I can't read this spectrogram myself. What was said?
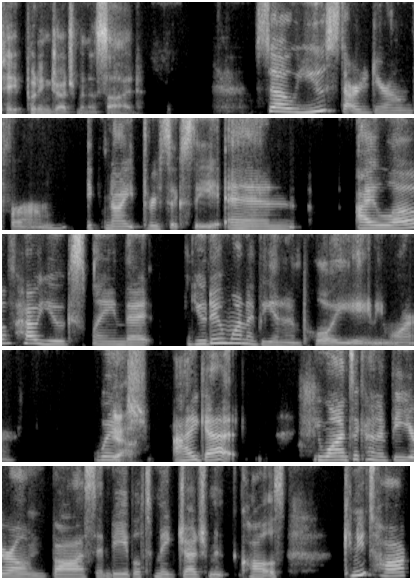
take, putting judgment aside. So you started your own firm, Ignite 360. And I love how you explain that you didn't want to be an employee anymore, which yeah. I get. You want to kind of be your own boss and be able to make judgment calls. Can you talk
